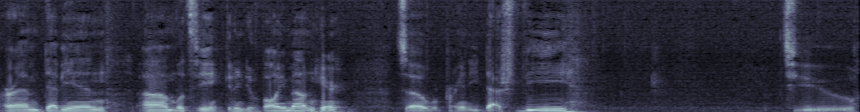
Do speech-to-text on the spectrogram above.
rm debian. Um, let's see, getting to a volume mountain here. So we're probably gonna need dash v to,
